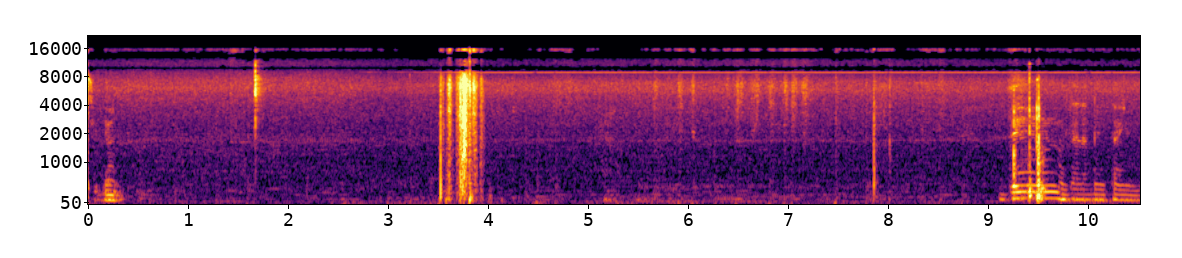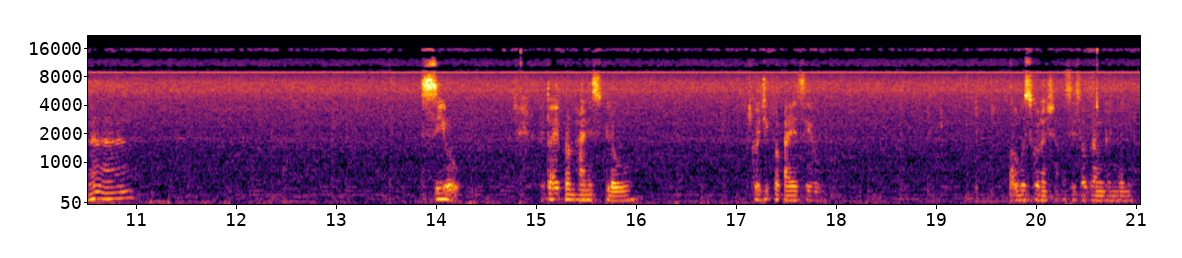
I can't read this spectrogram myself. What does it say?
So, yun. Then, maglalagay tayo na syrup. Ito ay from Honey's Glow. Kojic Papaya Syrup. Paubos ko na siya kasi sobrang ganda niya.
